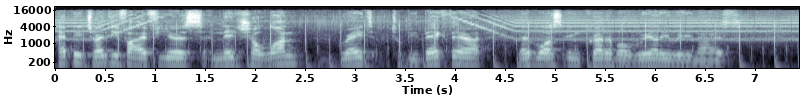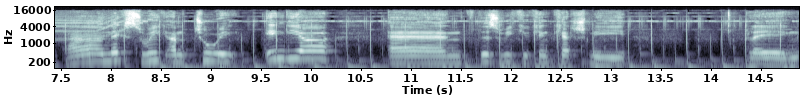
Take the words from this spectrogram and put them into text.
Happy 25 years Nature One. Great to be back there. That was incredible. Really, really nice. Uh, next week I'm touring India, and this week you can catch me playing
